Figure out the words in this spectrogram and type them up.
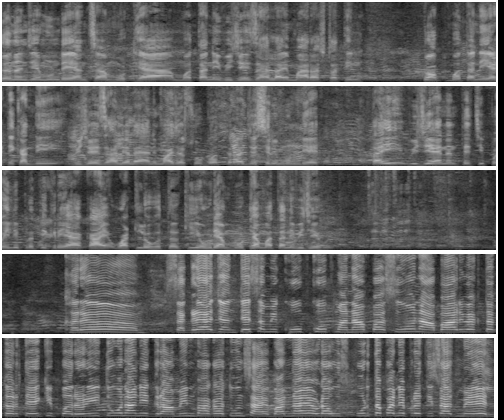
धनंजय मुंडे यांचा मोठ्या मताने विजय झाला आहे महाराष्ट्रातील टॉप मताने या ठिकाणी विजय झालेला आहे आणि माझ्यासोबत राजश्री मुंडे आहेत. ताई विजयानंतरची पहिली प्रतिक्रिया काय वाटलं होतं की एवढ्या मोठ्या मताने विजय होईल? खरं सगळ्या जनतेचं मी खूप खूप मनापासून आभार व्यक्त करते की परळीतून आणि ग्रामीण भागातून साहेबांना एवढा उत्स्फूर्तपणे प्रतिसाद मिळेल.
